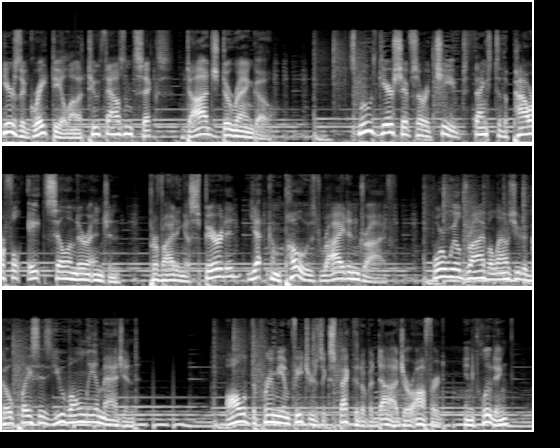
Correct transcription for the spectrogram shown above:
Here's a great deal on a 2006 Dodge Durango. Smooth gear shifts are achieved thanks to the powerful eight-cylinder engine, providing a spirited yet composed ride and drive. Four-wheel drive allows you to go places you've only imagined. All of the premium features expected of a Dodge are offered, including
